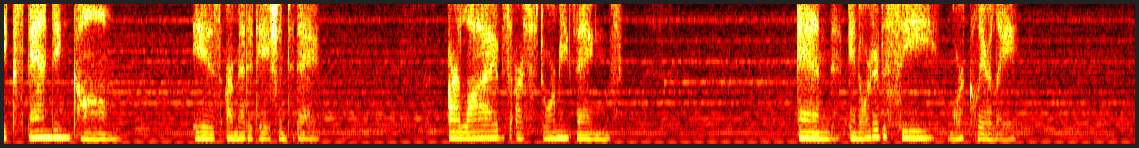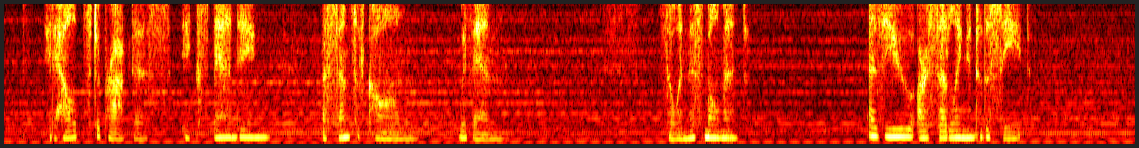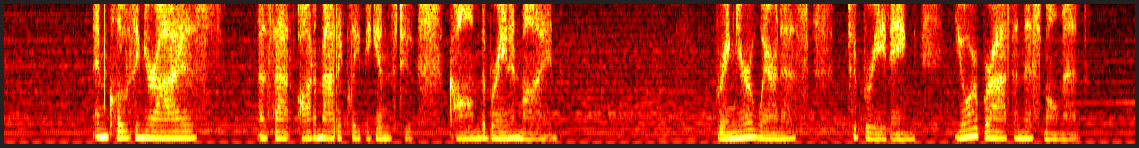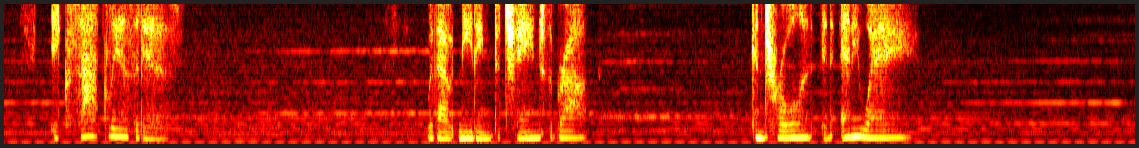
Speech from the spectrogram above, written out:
Expanding calm is our meditation today. Our lives are stormy things. And in order to see more clearly, it helps to practice expanding a sense of calm within. So, in this moment, as you are settling into the seat and closing your eyes as that automatically begins to calm the brain and mind, bring your awareness to breathing your breath in this moment exactly as it is without needing to change the breath, control it in any way.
